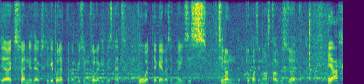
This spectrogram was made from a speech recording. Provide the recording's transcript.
ja eks fännide jaoks kõige põletavam küsimus olegi, kes need uued tegelased meil siis siin on, et lubasime aasta alguses öelda. jah,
